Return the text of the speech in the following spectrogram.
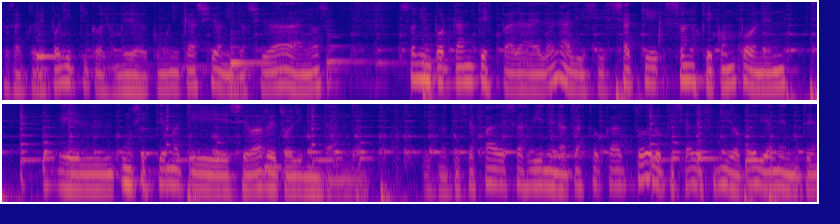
los actores políticos, los medios de comunicación y los ciudadanos, son importantes para el análisis, ya que son los que componen un sistema que se va retroalimentando. Las noticias falsas vienen a trastocar todo lo que se ha definido previamente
